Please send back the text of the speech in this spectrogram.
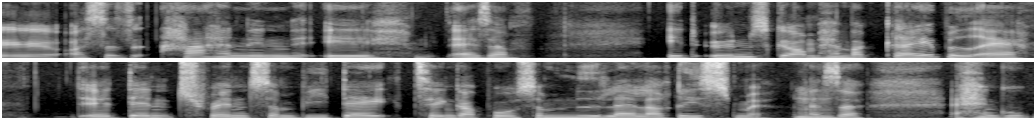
øh, og så har han en, øh, altså et ønske om, han var grebet af øh, den trend, som vi i dag tænker på som middelalderisme. Mm. Altså, at han kunne,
